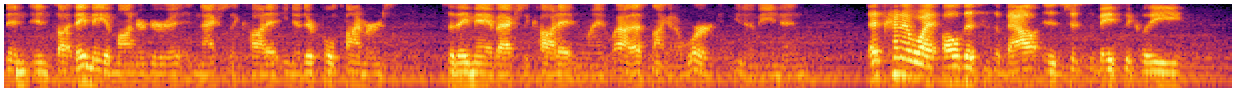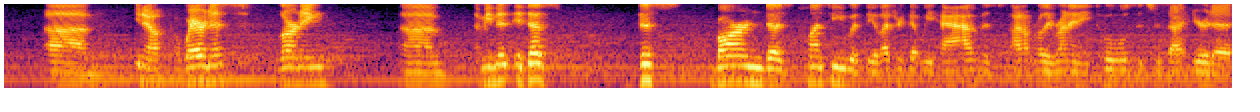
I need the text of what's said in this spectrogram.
been inside. They may have monitored it and actually caught it. You know, they're full timers, so they may have actually caught it and went, "Wow, that's not going to work." You know what I mean? And that's kind of what all this is about. Is just basically, um, you know, awareness, learning. Um, I mean, it, it, does. This barn does plenty with the electric that we have. It's, I don't really run any tools. It's just out here to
